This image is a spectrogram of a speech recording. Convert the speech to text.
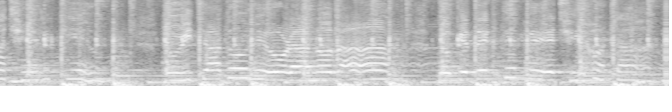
কাছের কেউ তুই চাদরে ওড়ানো রাত। তোকে দেখতে পেয়েছি হঠাৎ।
